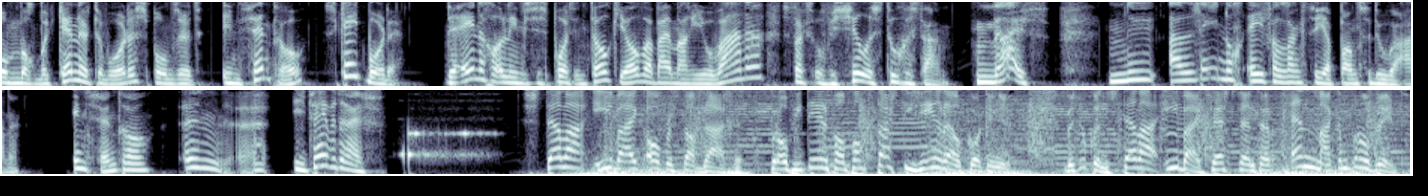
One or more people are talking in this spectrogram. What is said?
Om nog bekender te worden sponsort Incentro skateboarden. De enige Olympische sport in Tokio waarbij marihuana straks officieel is toegestaan. Nice! Nu alleen nog even langs de Japanse douane. Incentro, een uh, IT-bedrijf. Stella e-bike overstapdagen. Profiteer van fantastische inruilkortingen. Bezoek een Stella e-bike testcenter en maak een proefrit.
